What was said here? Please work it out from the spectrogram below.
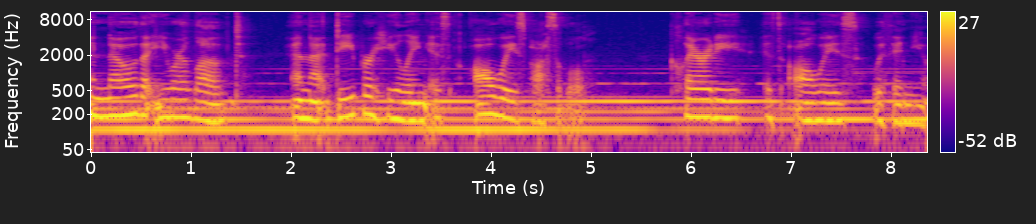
And know that you are loved and that deeper healing is always possible clarity is always within you.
